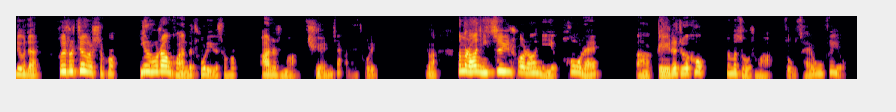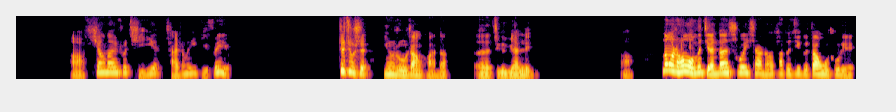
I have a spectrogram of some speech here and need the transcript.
对不对？所以说这个时候应收账款的处理的时候，按照什么全价来处理，对吧？那么然后你至于说，然后你后来啊给了折扣。那么走什么？走财务费用啊，相当于说企业产生了一笔费用，这就是应收账款的呃这个原理啊。那么然后我们简单说一下，然后它的这个账务处理。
